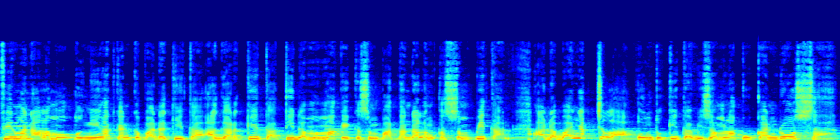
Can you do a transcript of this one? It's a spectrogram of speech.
firman Allah mau mengingatkan kepada kita agar kita tidak memakai kesempatan dalam kesempitan. Ada banyak celah untuk kita bisa melakukan dosa.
